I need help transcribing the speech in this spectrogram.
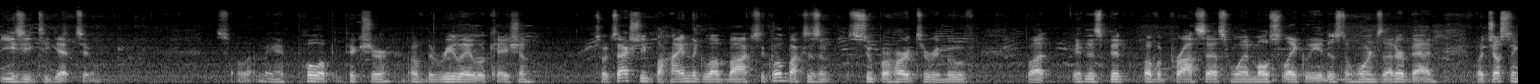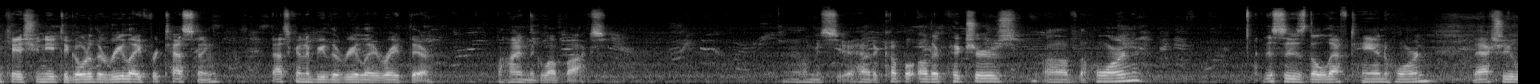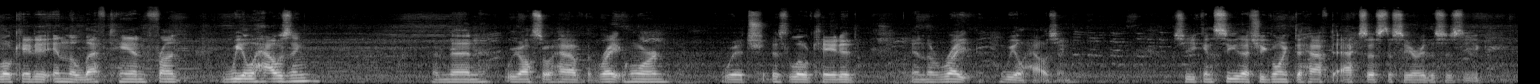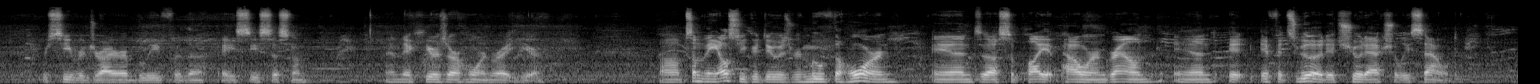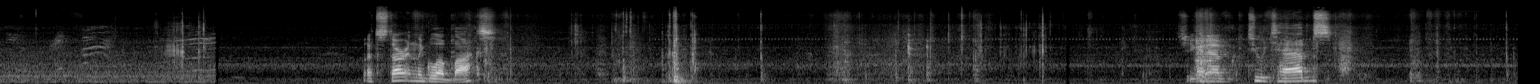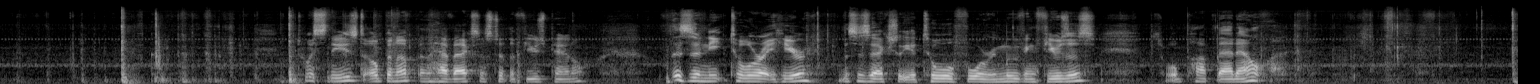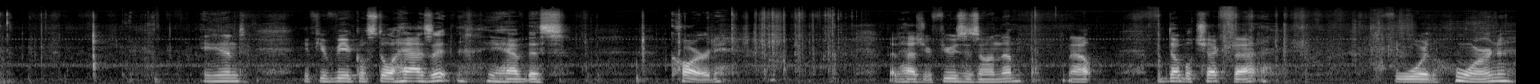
easy to get to so let me pull up a picture of the relay location so it's actually behind the glove box. The glove box isn't super hard to remove, but it is a bit of a process when most likely it is the horns that are bad. But just in case you need to go to the relay for testing, that's going to be the relay right there, behind the glove box. Let me see, I had a couple other pictures of the horn. This is the left hand horn. They're actually located in the left hand front wheel housing and then we also have the right horn, which is located in the right wheel housing. So you can see that you're going to have to access this area. This is the receiver dryer, I believe, for the AC system. And there, here's our horn right here. Um, something else you could do is remove the horn and uh, supply it power and ground, and it, if it's good, it should actually sound. Let's start in the glove box. So you can have two tabs. Twist these to open up and have access to the fuse panel. This is a neat tool right here. This is actually a tool for removing fuses. So we'll pop that out. And if your vehicle still has it, you have this card that has your fuses on them. Now, double check that for the horn,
